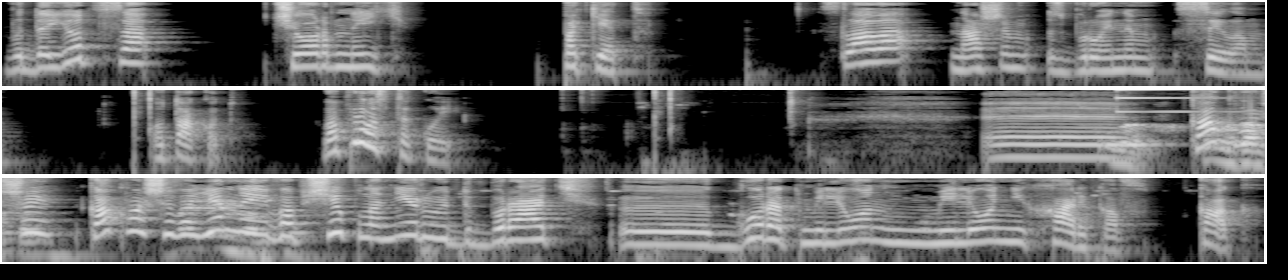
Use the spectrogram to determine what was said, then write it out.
выдается черный пакет. Слава нашим Збройним силам. Отак от. Вопрос такой. Э, как, ваши, как ваши военные вообще планируют брать э, город миллион, миллионник Харьков? Как?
